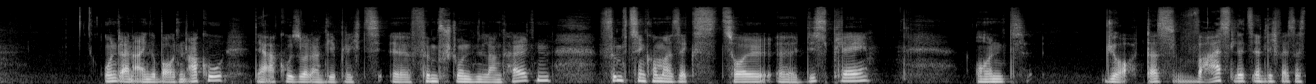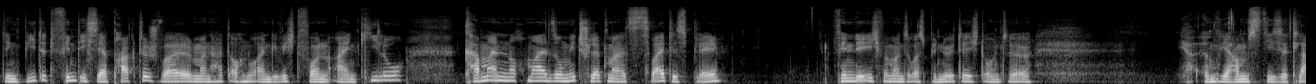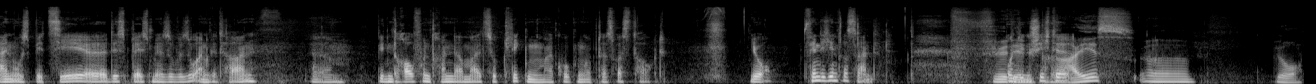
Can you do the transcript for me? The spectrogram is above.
Und einen eingebauten Akku. Der Akku soll angeblich äh, fünf Stunden lang halten. 15,6 Zoll äh, Display. Und ja, das war es letztendlich, was das Ding bietet. Finde ich sehr praktisch, weil man hat auch nur ein Gewicht von 1 Kilo kann man noch mal so mitschleppen als Zweitdisplay, finde ich, wenn man sowas benötigt. Und äh, ja, irgendwie haben es diese kleinen USB-C-Displays mir sowieso angetan. Ähm, bin drauf und dran, da mal zu klicken, mal gucken, ob das was taugt. Ja, finde ich interessant. Für und den die Geschichte, Preis, äh, ja.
